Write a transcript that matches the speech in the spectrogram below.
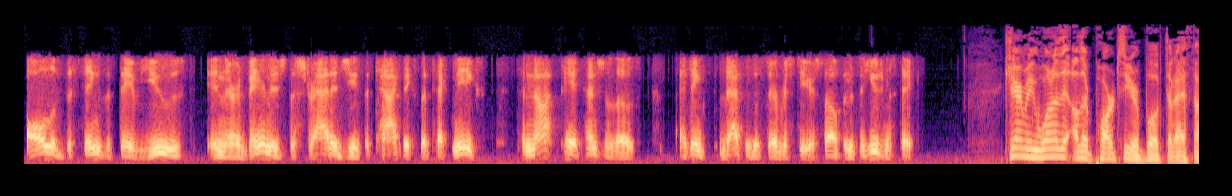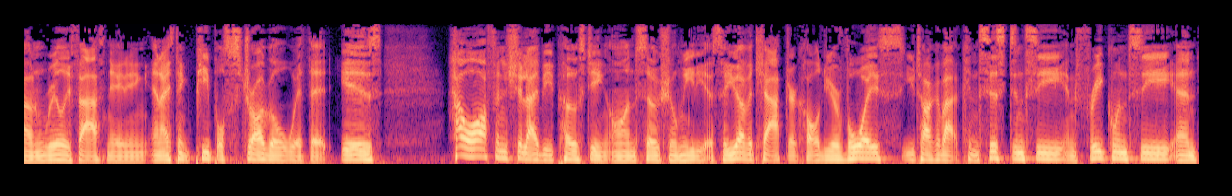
all of the things that they've used in their advantage, the strategies, the tactics, the techniques to not pay attention to those, I think that's a disservice to yourself, and it's a huge mistake. Jeremy, one of the other parts of your book that I found really fascinating, and I think people struggle with it, is how often should I be posting on social media? So you have a chapter called Your Voice. You talk about consistency and frequency and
